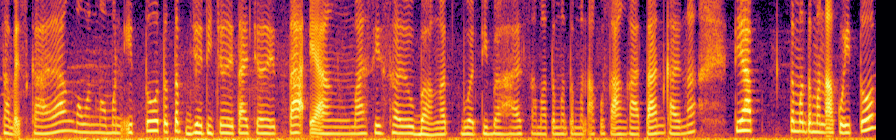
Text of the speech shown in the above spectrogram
sampai sekarang momen-momen itu tetap jadi cerita-cerita yang masih seru banget buat dibahas sama teman-teman aku seangkatan. Karena tiap teman-teman aku itu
